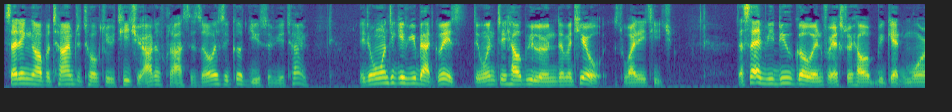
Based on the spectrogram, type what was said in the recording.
Setting up a time to talk to your teacher out of class is always a good use of your time. They don't want to give you bad grades, they want to help you learn the material. That's why they teach. That said, if you do go in for extra help, you get more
